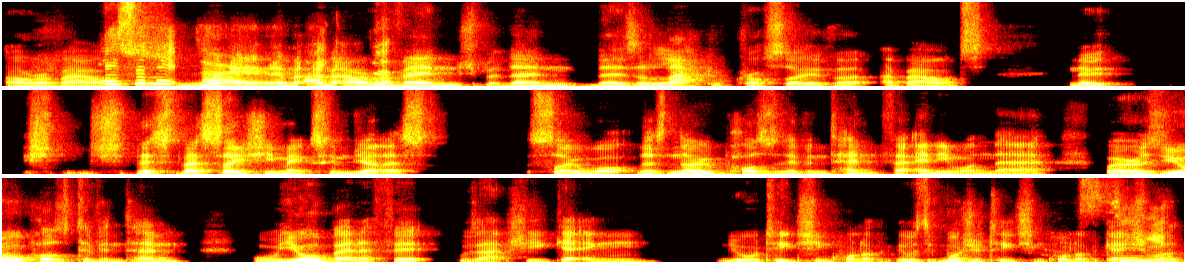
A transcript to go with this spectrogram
are about isn't it though? re- about, like, about revenge but then there's a lack of crossover about you know sh- sh- let's let's say she makes him jealous so what? There's no positive intent for anyone there whereas your positive intent or your benefit was actually getting your teaching qualification. It was, was your teaching qualification.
